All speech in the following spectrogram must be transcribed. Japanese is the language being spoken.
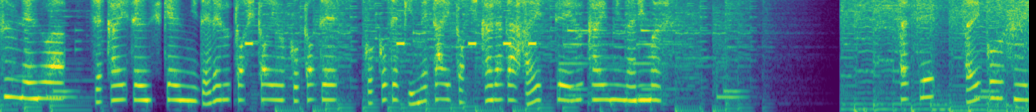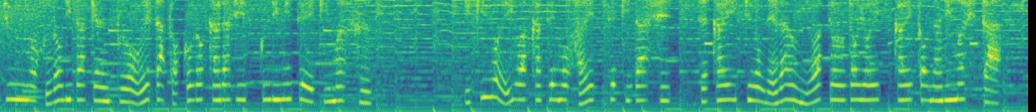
数年は、世界選手権に出れる年ということで、ここで決めたいと力が入っている回になります。さて、最高水準のフロリダキャンプを終えたところからじっくり見ていきます。息のいい若手も入ってきだし、世界一を狙うにはちょうど良い機会となりました。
